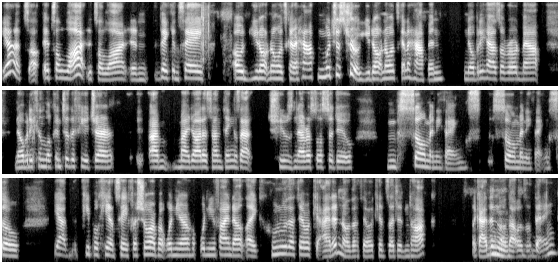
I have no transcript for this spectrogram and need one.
Yeah, it's a, it's a lot. It's a lot, and they can say, "Oh, you don't know what's going to happen," which is true. You don't know what's going to happen. Nobody has a roadmap. Nobody can look into the future. I'm my daughter's done things that she was never supposed to do so many things so many things. So yeah people can't say for sure but when you're when you find out like who knew that there were ki- i didn't know that there were kids that didn't talk. Like i didn't know Mhm. that was a thing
